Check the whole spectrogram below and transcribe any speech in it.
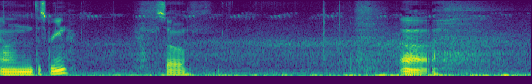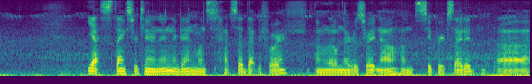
on the screen. So, uh, yes, thanks for tuning in again. Once I've said that before, I'm a little nervous right now. I'm super excited. Uh,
